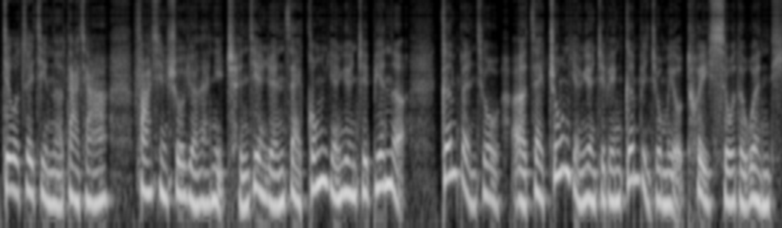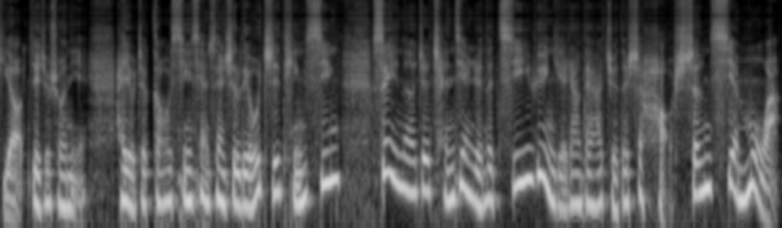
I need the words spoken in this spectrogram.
结果最近呢，大家发现说，原来你陈建仁在工研院这边呢，根本就呃，在中研院这边根本就没有退休的问题哦。也就是说，你还有这高薪，现在算是留职停薪。所以呢，这陈建仁的机运也让大家觉得是好生羡慕啊。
